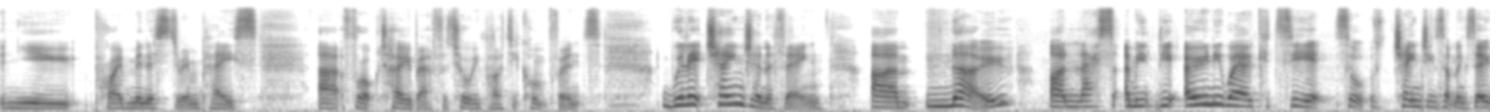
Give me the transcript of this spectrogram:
a new prime minister in place uh, for October for Tory party conference. Will it change anything? Um, no, unless I mean the only way I could see it sort of changing something. So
